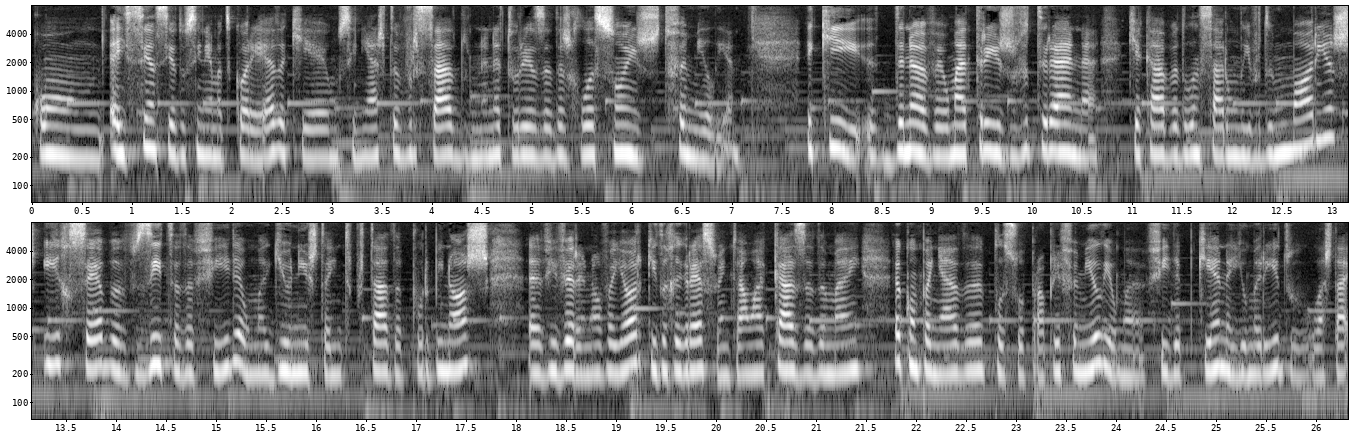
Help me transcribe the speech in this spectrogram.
com a essência do cinema de Koreeda, que é um cineasta versado na natureza das relações de família. Aqui, Deneuve é uma atriz veterana que acaba de lançar um livro de memórias e recebe a visita da filha, uma guionista interpretada por Binoche, a viver em Nova York e de regresso então à casa da mãe, acompanhada pela sua própria família, uma filha pequena e o marido, lá está,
